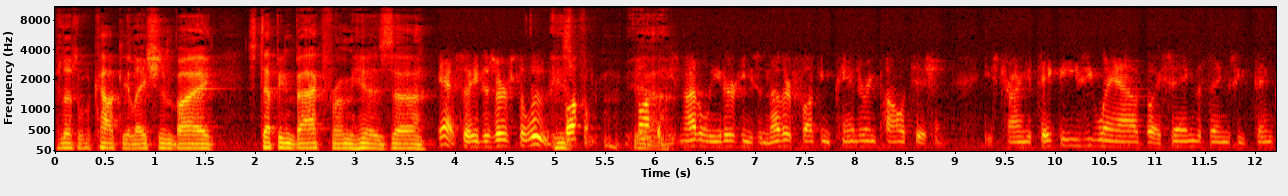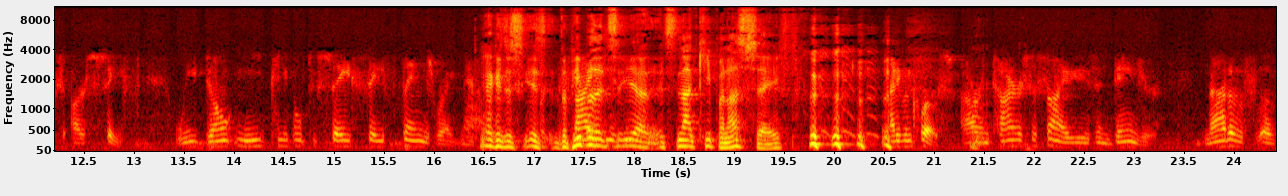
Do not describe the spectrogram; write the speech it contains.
political calculation by stepping back from his. Uh, Yeah, so he deserves to lose. Fuck him. Fuck yeah. him. He's not a leader. He's another fucking pandering politician. He's trying to take the easy way out by saying the things he thinks are safe. We don't need people to say safe things right now. yeah, because it's, it's the people that yeah, it's not keeping us safe. Not even close. Our entire society is in danger, not of, of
